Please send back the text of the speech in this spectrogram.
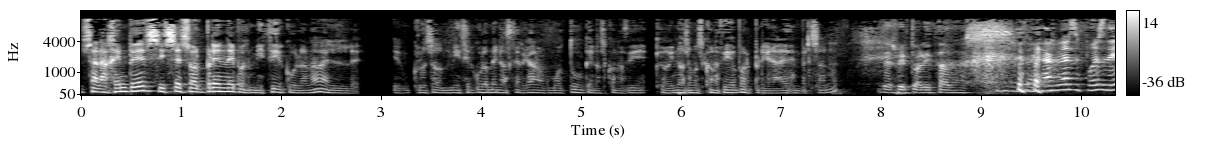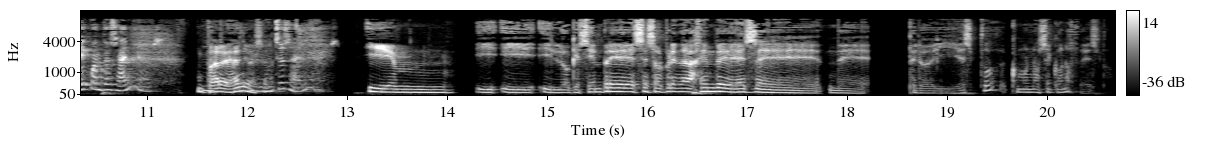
o sea, la gente sí se sorprende, pues mi círculo, ¿no? El, incluso mi círculo menos cercano, como tú, que nos conocí, que hoy nos hemos conocido por primera vez en persona. Desvirtualizadas. Vidas después de cuántos años? Un par de años, ¿eh? Muchos años. Y, em, Y, y- y lo que siempre se sorprende a la gente es eh, de, pero ¿y esto? ¿Cómo no se conoce esto?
